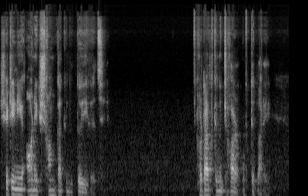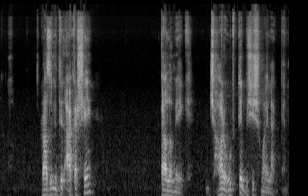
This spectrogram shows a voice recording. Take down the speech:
সেটি নিয়ে অনেক শঙ্কা কিন্তু তৈরি হয়েছে। হঠাৎ কিন্তু ঝড় উঠতে পারে। রাজনীতির আকাশে কালো মেঘ। ঝড় উঠতে বেশি সময় লাগবে না।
